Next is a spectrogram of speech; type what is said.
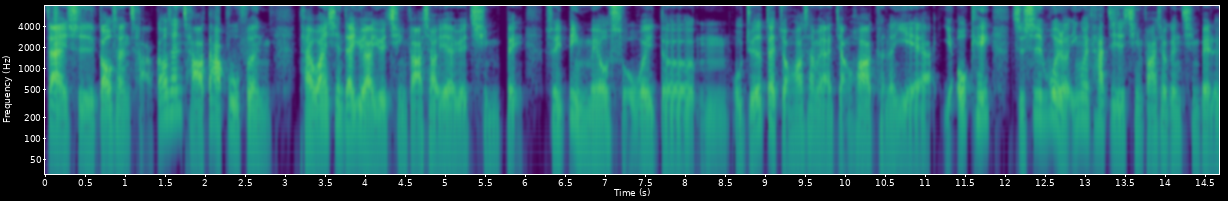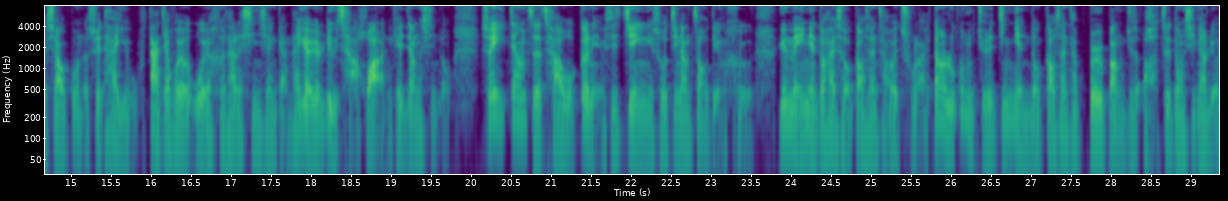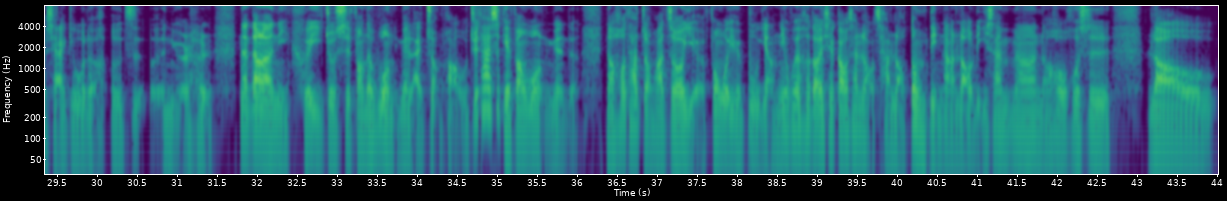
再来是高山茶，高山茶大部分台湾现在越来越轻发酵，越来越轻焙，所以并没有所谓的，嗯，我觉得在转化上面来讲的话，可能也也 OK，只是为了因为它这些轻发酵跟轻焙的效果呢，所以它有大家会为了喝它的新鲜感，它越来越绿茶化了，你可以这样形容。所以这样子的茶，我个人也是建议说尽量早点喝，因为每一年都还是有高山茶会出来。当然，如果你觉得今年的高山茶倍儿棒，就是哦，这个东西一定要留下来给我的儿子、女儿喝，那当然你可以就是放在瓮里面来转化，我觉得它是可以放瓮里面的。然后它转化之后也风味也不一样，你也会喝到一些高山老茶、老洞顶啊、老骊山啊，然后或是老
